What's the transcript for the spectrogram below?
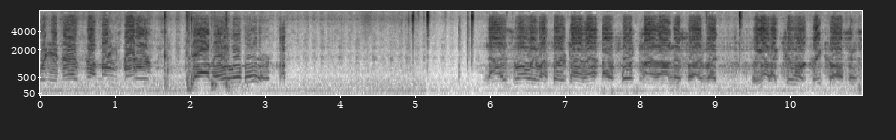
Would you know something better down there a little bit, or? No, this is only my third time out, or fourth time on this one, but we got like two more creek crossings.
